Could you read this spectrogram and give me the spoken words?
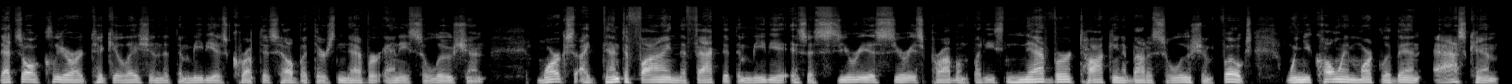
That's all clear articulation that the media is corrupt as hell, but there's never any solution. Mark's identifying the fact that the media is a serious, serious problem, but he's never talking about a solution. Folks, when you call in Mark Levin, ask him,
